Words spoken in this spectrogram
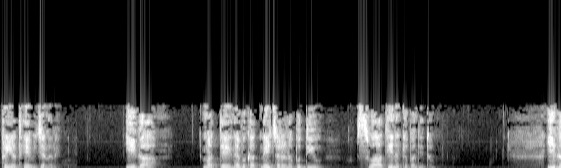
ಪ್ರಿಯ ದೇವಿ ಈಗ ಮತ್ತೆ ನೆಬಕತ್ ನೇಚರನ ಬುದ್ಧಿಯು ಸ್ವಾಧೀನಕ್ಕೆ ಬಂದಿತು. ಈಗ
